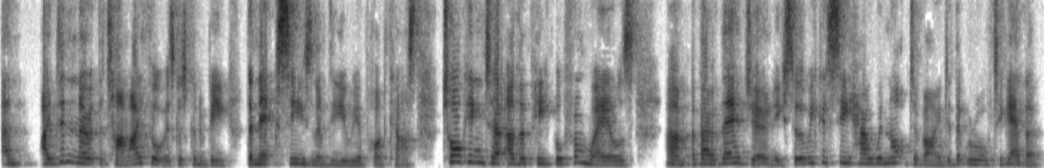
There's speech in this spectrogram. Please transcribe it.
and I didn't know at the time. I thought it was just going to be the next season of the Youier podcast, talking to other people from Wales um, about their journey, so that we could see how we're not divided, that we're all together.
